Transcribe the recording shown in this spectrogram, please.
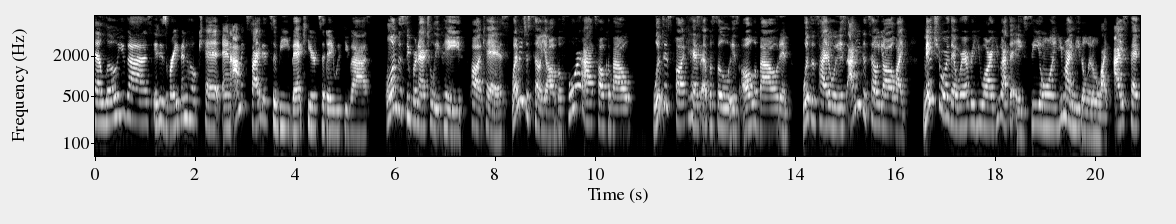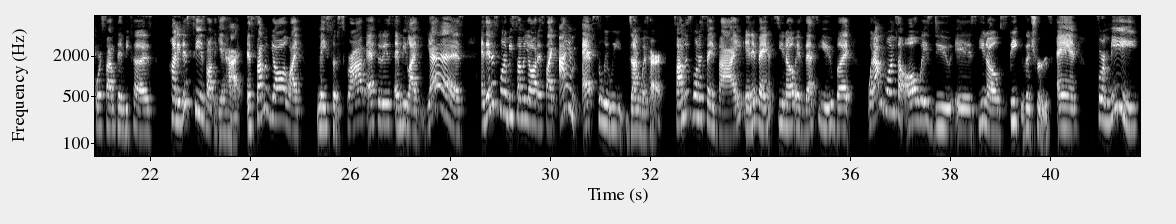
Hello, you guys. It is Raven Hoquette, and I'm excited to be back here today with you guys on the Supernaturally Paid podcast. Let me just tell y'all before I talk about what this podcast episode is all about and what the title is, I need to tell y'all like, make sure that wherever you are, you got the AC on. You might need a little like ice pack or something because, honey, this tea is about to get hot. And some of y'all like may subscribe after this and be like, yes. And then it's going to be some of y'all that's like, I am absolutely done with her. So I'm just going to say bye in advance, you know, if that's you. But what I'm going to always do is, you know, speak the truth. And for me,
